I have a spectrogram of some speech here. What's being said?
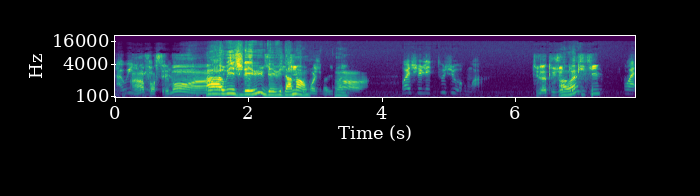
Ah oui. hein, je l'ai, forcément. hein. Ah oui, je l'ai eu, bien évidemment. Moi, je Ouais. pas. Ouais, je l'ai toujours, moi. Tu l'as toujours Ah ton kiki? Ouais.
